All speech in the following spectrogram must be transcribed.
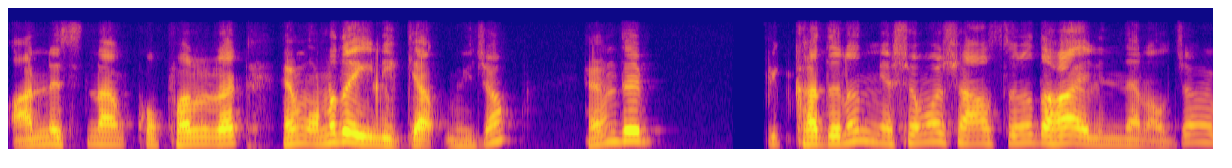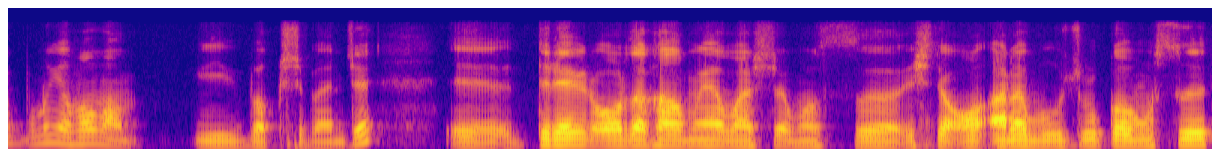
annesinden kopararak hem ona da iyilik yapmayacağım hem de bir kadının yaşama şansını daha elinden alacağım ve bunu yapamam bir bakışı bence. E, Drev'in orada kalmaya başlaması, işte o ara buluculuk olması,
